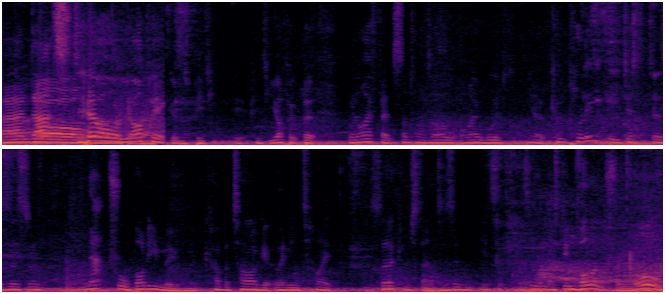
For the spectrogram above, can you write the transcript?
And that's Oh, still Joppich. that. Good as Peter, Peter Joppich, but when I fence, sometimes I, I would, you know, completely just as a sort of natural body movement cover target when in tight circumstances, and it's, it's almost involuntary. Oh,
